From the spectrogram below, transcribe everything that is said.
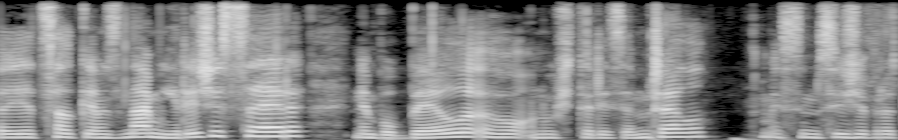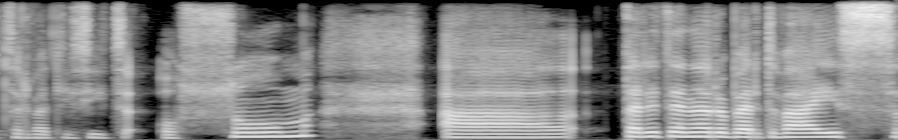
je celkem známý režisér, nebo byl, on už tedy zemřel, myslím si, že v roce 2008. A tady ten Robert Weiss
